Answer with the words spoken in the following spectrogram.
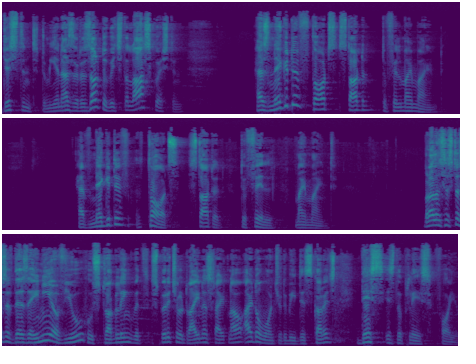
distant to me? And as a result of which, the last question has negative thoughts started to fill my mind? Have negative thoughts started to fill my mind? Brothers and sisters, if there's any of you who's struggling with spiritual dryness right now, I don't want you to be discouraged. This is the place for you.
